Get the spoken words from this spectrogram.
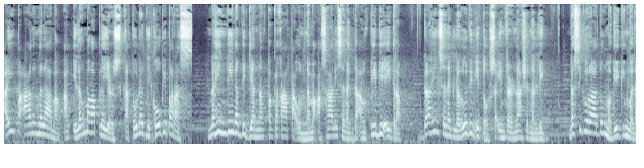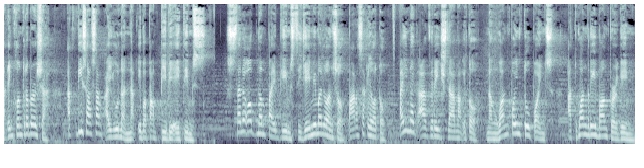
ay paano na lamang ang ilang mga players katulad ni Kobe Paras na hindi nabigyan ng pagkakataon na makasali sa nagdaang PBA draft dahil sa naglaro din ito sa International League na siguradong magiging malaking kontrobersya at di sasang-ayunan ng iba pang PBA teams. Sa loob ng 5 games ni Jamie Malonzo para sa Kyoto ay nag-average lamang ito ng 1.2 points at 1 rebound per game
